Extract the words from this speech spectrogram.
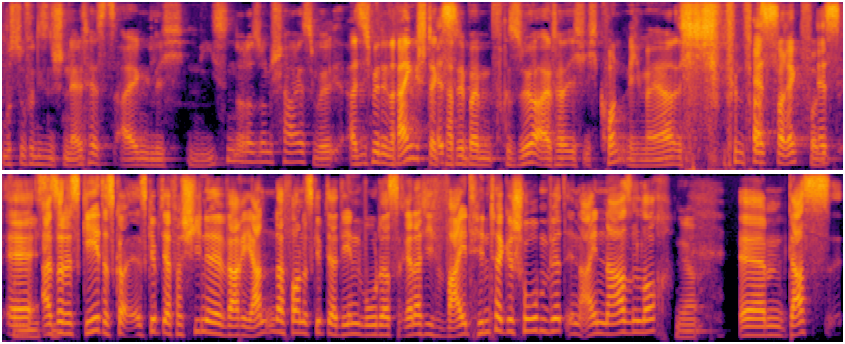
Musst du von diesen Schnelltests eigentlich niesen oder so ein Scheiß? Weil, als ich mir den reingesteckt es, hatte beim Friseur, Alter, ich, ich konnte nicht mehr. Ich bin fast es, verreckt von, es, äh, Also das geht, es, es gibt ja verschiedene Varianten davon. Es gibt ja den, wo das relativ weit hintergeschoben wird in ein Nasenloch. Ja. Ähm, das,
